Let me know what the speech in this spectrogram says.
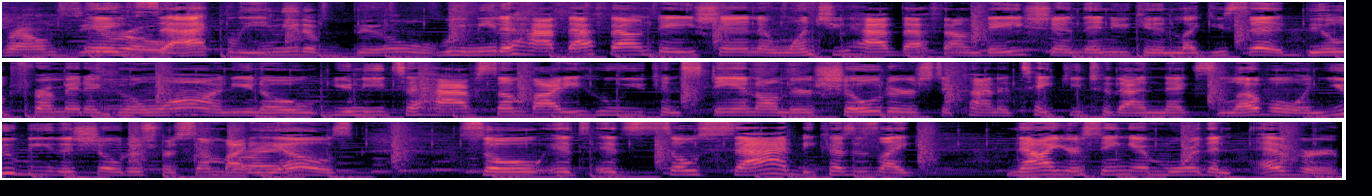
ground zero exactly we need to build we need to have that foundation and once you have that foundation then you can can like you said build from it and go mm-hmm. on you know you need to have somebody who you can stand on their shoulders to kind of take you to that next level and you be the shoulders for somebody right. else so it's it's so sad because it's like now you're seeing it more than ever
